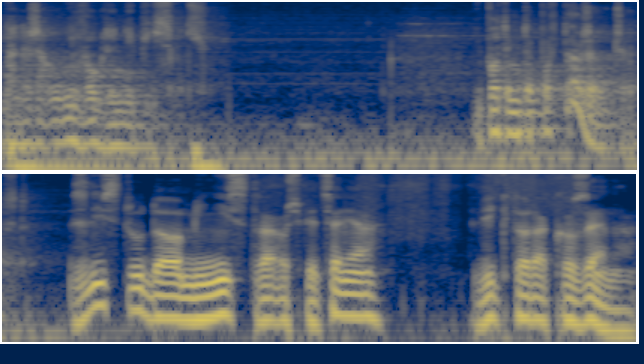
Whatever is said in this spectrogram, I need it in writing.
należałoby w ogóle nie pisać. I potem to powtarzał często z listu do ministra oświecenia Wiktora Kozena.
